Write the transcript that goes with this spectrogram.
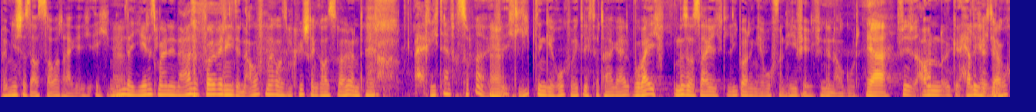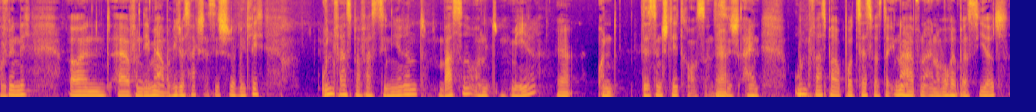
Bei mir ist das auch Sauerteig. Ich, ich nehme da jedes Mal eine Nase voll, wenn ich den aufmache, aus dem Kühlschrank raushole und er riecht einfach super. Ja. Ich, ich liebe den Geruch wirklich total geil. Wobei ich muss auch sagen, ich liebe auch den Geruch von Hefe. Ich finde den auch gut. Ja. Finde ich auch ein herrlicher Riecht Geruch, finde ich. Und äh, von dem her, aber wie du sagst, es ist schon wirklich unfassbar faszinierend. Wasser und Mehl Ja. und das entsteht draus. Und das Ja. ist ein unfassbarer Prozess, was da innerhalb von einer Woche passiert.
